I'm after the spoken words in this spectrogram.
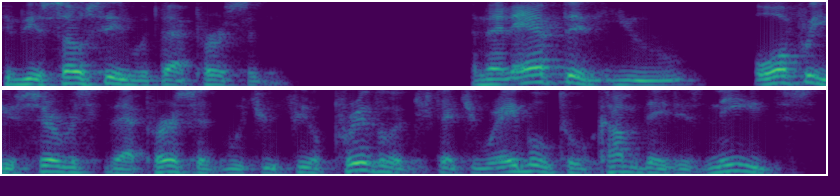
to be associated with that person. And then after you offer your service to that person, which you feel privileged that you were able to accommodate his needs,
